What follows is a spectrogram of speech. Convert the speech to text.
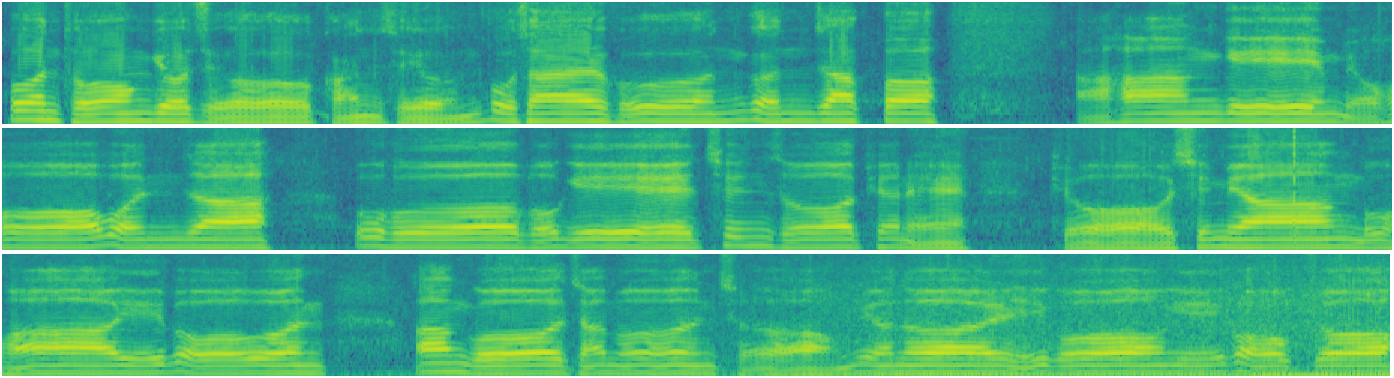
원통교주 관세음 보살 훈건작법 아항기 묘호 원자 우후 보기 친소편에 표심양 무화이보은 안고 잠은 정면을 이공이곡조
